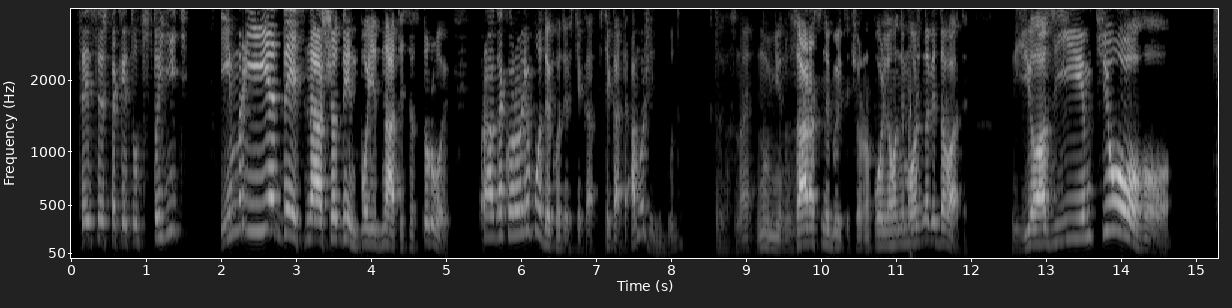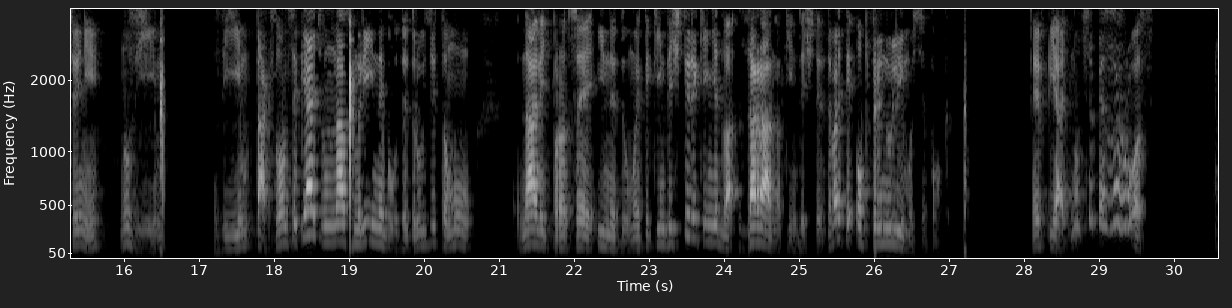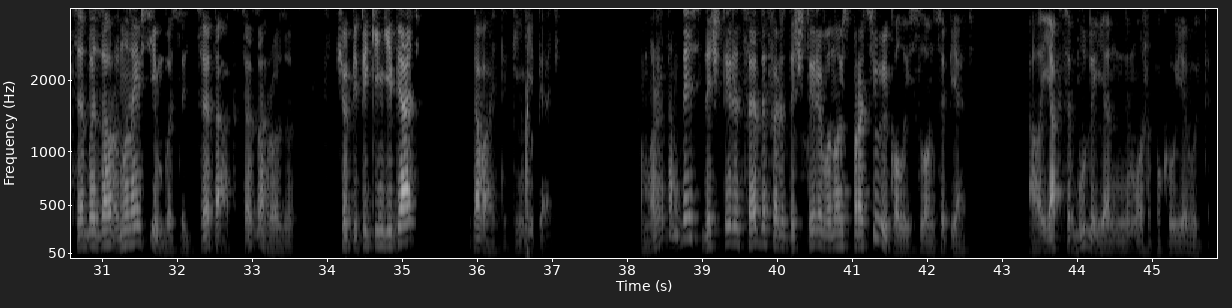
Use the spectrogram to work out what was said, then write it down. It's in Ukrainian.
цей все ж таки тут стоїть і мріє десь на H1 поєднатися з турою. Правда, королю буде куди втікати, а може і не буде. Хто його знає? Ну ні, ну зараз не бити. Чорнопольного не можна віддавати. Я з'їм цього. Чи ні? Ну, з'їм. З'їм. Так, слон С5 в нас мрій не буде, друзі, тому навіть про це і не думайте. Кінь d4, кінь d2. Зарано кінь d4. Давайте обтринулімося поки. F5. Ну, це без загроз. Це без загроз. Ну, на F7 висить. Це так, це загроза. Що, піти кінь d5? Давайте, кінь d5. А може там десь d4, це де ферзь d4, воно і спрацює колись слон c5. Але як це буде, я не можу поки уявити.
